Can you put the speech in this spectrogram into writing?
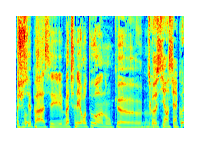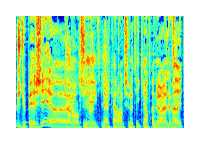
Je sais pas, c'est match aller-retour, hein, donc. Euh... Parce qu'aussi ancien coach du PSG, euh, Carlo qui, est, qui, Carlo Ancelotti qui entraîne le Real de Madrid.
